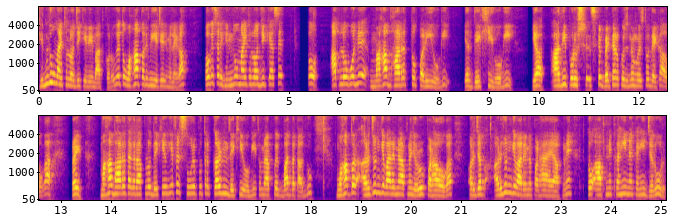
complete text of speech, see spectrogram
हिंदू माइथोलॉजी की भी बात करोगे तो वहाँ पर भी ये चीज़ मिलेगा। ओके सर हिंदू माइथोलॉजी कैसे? तो आप लोगों ने महाभारत तो पढ़ी होगी, या देखी होगी, या आदि पुरुष से बेटर कुछ ना कुछ तो देखा होगा राइट महाभारत अगर आप लोग देखी होगी फिर सूर्यपुत्र कर्ण देखी होगी तो मैं आपको एक बात बता दूँ, वहाँ पर अर्जुन के बारे में आपने ज़रूर पढ़ा होगा, और जब अर्जुन के बारे में पढ़ा है आपने तो आपने कहीं ना कहीं ज़रूर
